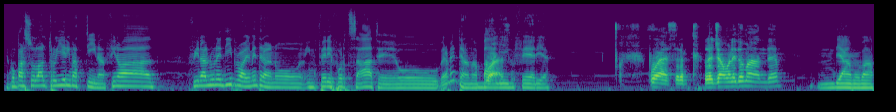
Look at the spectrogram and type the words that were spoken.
è comparso l'altro ieri mattina, fino a Fino a lunedì probabilmente erano in ferie forzate o veramente erano a Bali in ferie. Può essere. Leggiamo le domande? Andiamo, va.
